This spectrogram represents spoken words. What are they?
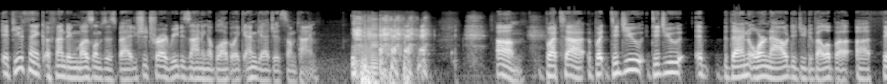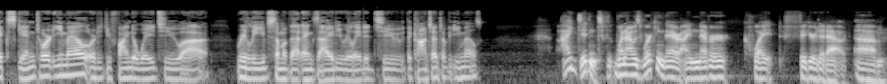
if you think offending Muslims is bad, you should try redesigning a blog like Engadget sometime. um, but uh, but did you did you uh, then or now did you develop a, a, thick skin toward email, or did you find a way to uh, relieve some of that anxiety related to the content of the emails? I didn't. When I was working there, I never quite figured it out. Um,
